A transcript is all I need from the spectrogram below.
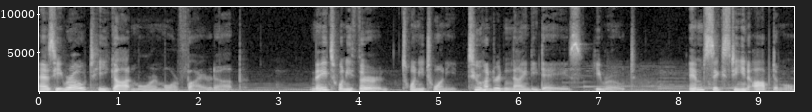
As he wrote, he got more and more fired up. May 23rd, 2020, 290 days, he wrote. M16 Optimal,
